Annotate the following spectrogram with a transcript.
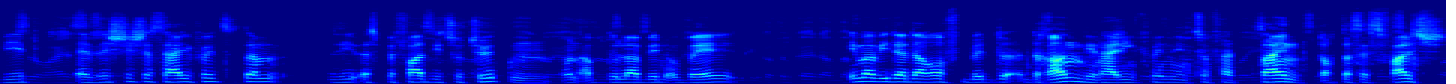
wird ersichtlich, dass der heilige Prophet zusammen sie, es befahl, sie zu töten. Und Abdullah bin Ubay immer wieder darauf bedrang, den heiligen Propheten zu verzeihen. Doch das ist falsch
